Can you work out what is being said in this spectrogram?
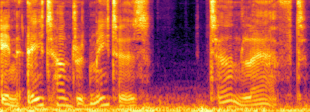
In 800 meters, turn left.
